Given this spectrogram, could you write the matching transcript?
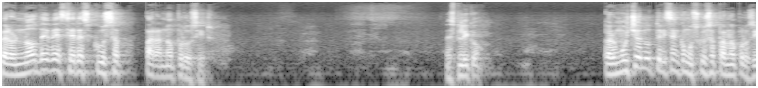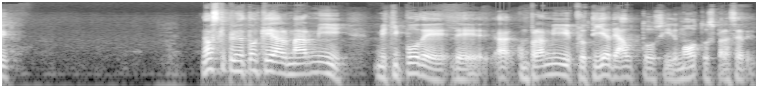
pero no debe ser excusa para no producir. ¿Me explico? Pero muchos lo utilizan como excusa para no producir. No, es que primero tengo que armar mi, equipo de, comprar mi flotilla de autos y de motos para hacer.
